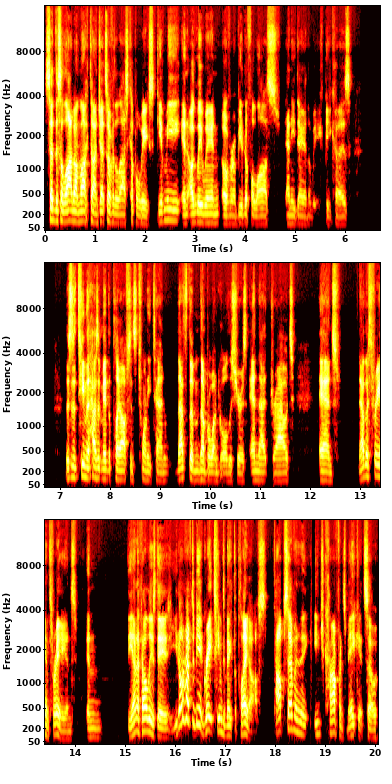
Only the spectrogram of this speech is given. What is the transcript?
said this a lot on Locked On Jets over the last couple weeks. Give me an ugly win over a beautiful loss any day of the week because this is a team that hasn't made the playoffs since 2010. That's the number one goal this year is end that drought. And now they're three and three. And in the NFL these days, you don't have to be a great team to make the playoffs. Top seven in each conference make it. So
